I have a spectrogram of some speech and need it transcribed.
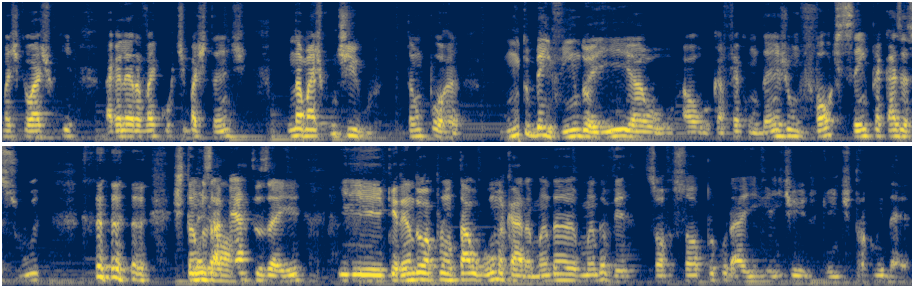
mas que eu acho que a galera vai curtir bastante, ainda mais contigo. Então, porra, muito bem-vindo aí ao, ao Café com Dungeon. Volte sempre, a casa é sua. Estamos Legal. abertos aí. E querendo aprontar alguma, cara, manda, manda ver. Só, só procurar aí que a, gente, que a gente troca uma ideia.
